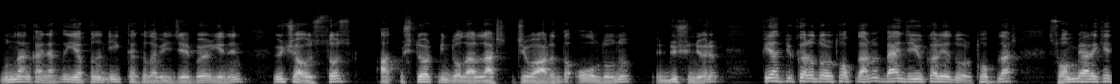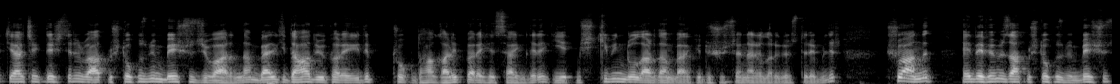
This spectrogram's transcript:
Bundan kaynaklı yapının ilk takılabileceği bölgenin 3 Ağustos 64 bin dolarlar civarında olduğunu düşünüyorum. Fiyat yukarı doğru toplar mı? Bence yukarıya doğru toplar. Son bir hareket gerçekleştirir ve 69.500 civarından belki daha da yukarıya gidip çok daha garip bir hareket sergileyerek 72 bin dolardan belki düşüş senaryoları gösterebilir. Şu anlık hedefimiz 69.500.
